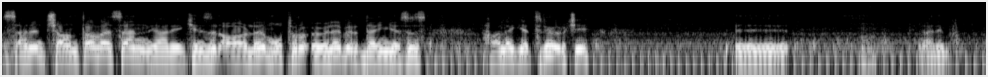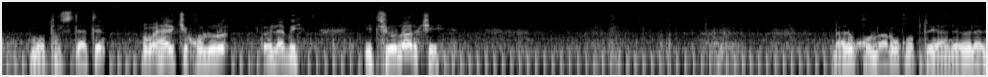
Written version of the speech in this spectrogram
Senin çanta ve sen yani ikinizin ağırlığı motoru öyle bir dengesiz hale getiriyor ki eee, yani motosikletin o her iki kolunu öyle bir itiyorlar ki benim kollarım koptu yani öyle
